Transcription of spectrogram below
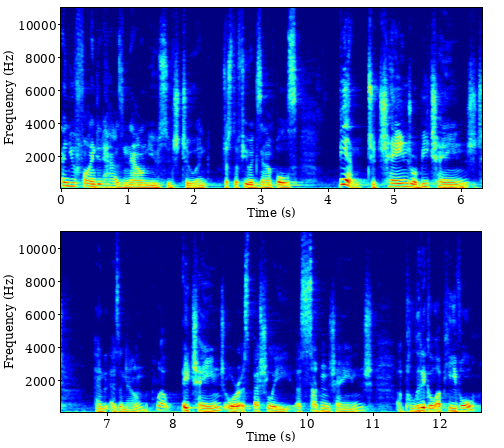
and you find it has noun usage too. And just a few examples Bian, to change or be changed, and as a noun, well, a change or especially a sudden change, a political upheaval,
